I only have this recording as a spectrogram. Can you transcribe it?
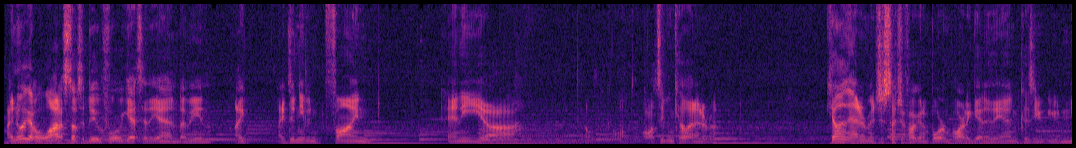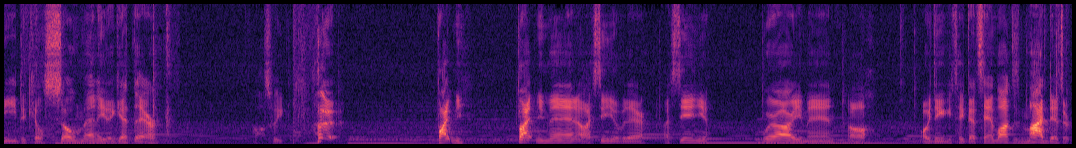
I know I got a lot of stuff to do before we get to the end. I mean, I I didn't even find any, uh, what the hell is it called? Oh, let's even kill that Enderman. Killing the Enderman is just such a fucking important part of getting to the end, because you, you need to kill so many to get there. Oh, sweet. Fight me. Fight me, man. Oh, I seen you over there. I seen you. Where are you, man? Oh. Oh, you think you can take that sandbox? This is my desert.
